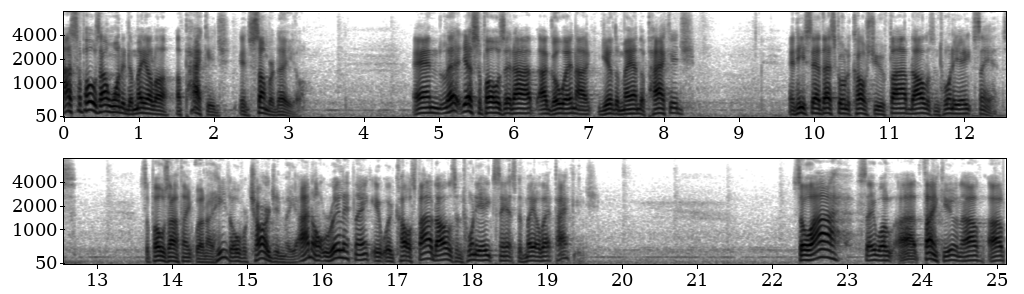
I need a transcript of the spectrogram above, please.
I suppose I wanted to mail a, a package in Summerdale. And let, just suppose that I, I go in, I give the man the package, And he said, That's going to cost you $5.28. Suppose I think, well, now he's overcharging me. I don't really think it would cost $5.28 to mail that package. So I say, well, I thank you, and I'll, I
